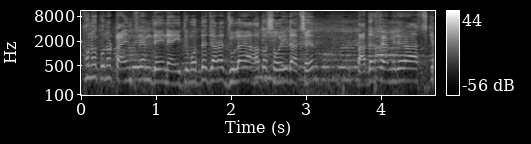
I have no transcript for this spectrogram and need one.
এখনও কোনো টাইম ফ্রেম দেই নাই। ইতিমধ্যে যারা জুলাই আহত শহীদ আছেন, তাদের ফ্যামিলিরা আজকে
